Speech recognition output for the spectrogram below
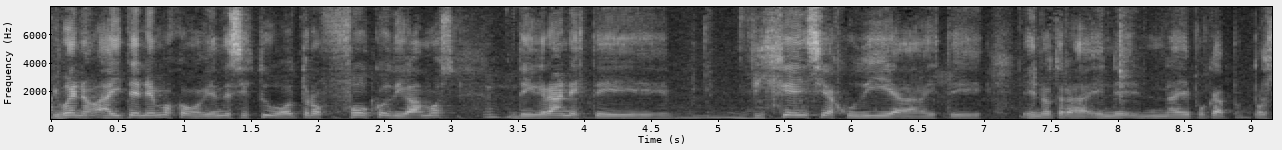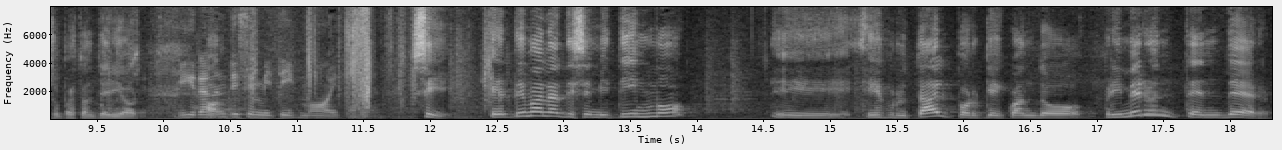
Y bueno, ahí tenemos, como bien decís tú, otro foco, digamos, de gran este, vigencia judía este, en otra, en, una época, por supuesto, anterior. Y gran ah, antisemitismo hoy también. Sí, el tema del antisemitismo eh, es brutal porque cuando primero entender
